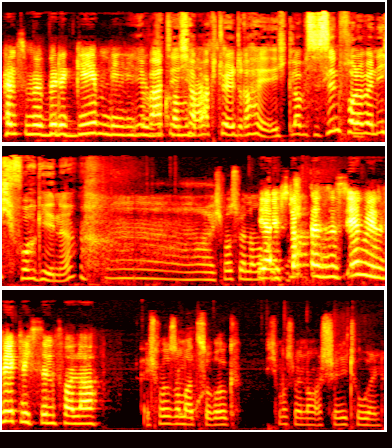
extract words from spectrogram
Kannst du mir bitte geben, die, die Ja, du warte, bekommen ich habe aktuell drei. Ich glaube, es ist sinnvoller, wenn ich vorgehe, ne? Ah, Ich muss mir noch mal Ja, ich glaube, das ist irgendwie wirklich sinnvoller. Ich muss noch mal zurück. Ich muss mir noch ein Schild holen.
